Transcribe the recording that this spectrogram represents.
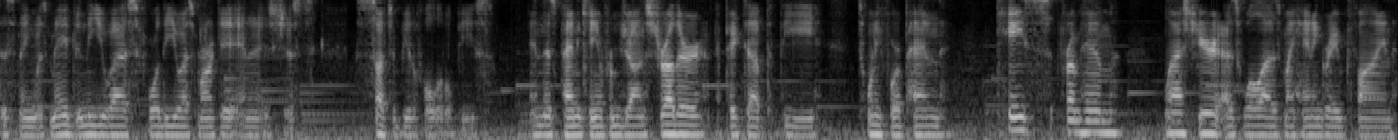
This thing was made in the US for the US market and it is just such a beautiful little piece. And this pen came from John Strother. I picked up the 24 pen case from him last year as well as my hand engraved fine.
